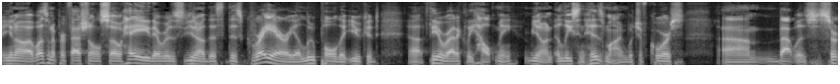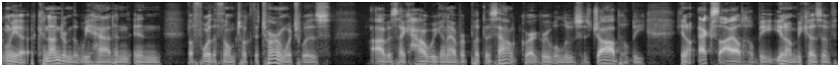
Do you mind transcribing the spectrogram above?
you know, I wasn't a professional, so hey, there was you know this this gray area loophole that you could uh, theoretically help me, you know, at least in his mind, which of course. Um, that was certainly a conundrum that we had in, in before the film took the turn, which was I was like, how are we going to ever put this out? Gregory will lose his job. He'll be, you know, exiled. He'll be, you know, because of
